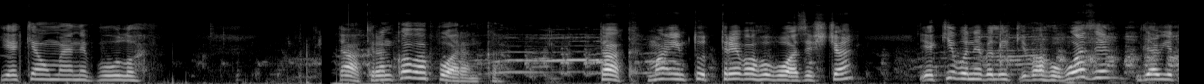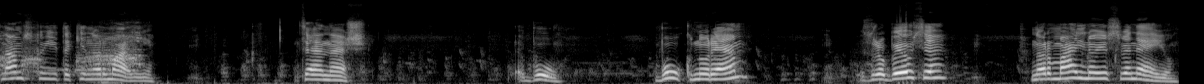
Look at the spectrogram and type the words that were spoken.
яке у мене було. Так, ранкова поранка. Так, маємо тут три ваговозища. Які вони великі ваговози для в'єтнамської такі нормальні. Це наш був. Був кнурем, зробився нормальною свинею.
